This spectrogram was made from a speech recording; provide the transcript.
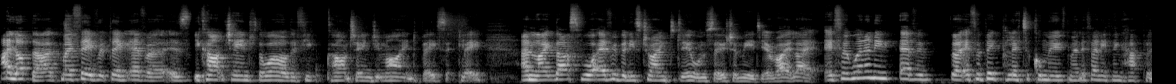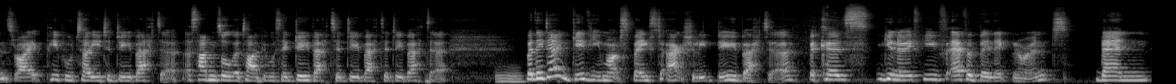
I love that. My favorite thing ever is you can't change the world if you can't change your mind, basically. And like that's what everybody's trying to do on social media, right? Like if when any ever like if a big political movement, if anything happens, right, people tell you to do better. This happens all the time. People say do better, do better, do better. Mm. But they don't give you much space to actually do better because, you know, if you've ever been ignorant, then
